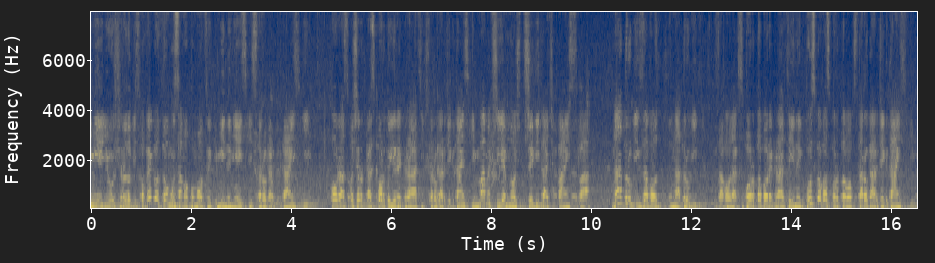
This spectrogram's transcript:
W imieniu Środowiskowego Domu Samopomocy Gminy Miejskiej Starogard Gdański oraz Ośrodka Sportu i Rekreacji w Starogardzie Gdańskim mamy przyjemność przywitać Państwa na drugich, zawod, na drugich zawodach sportowo-rekreacyjnych wózkowo-sportowo w Starogardzie Gdańskim.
